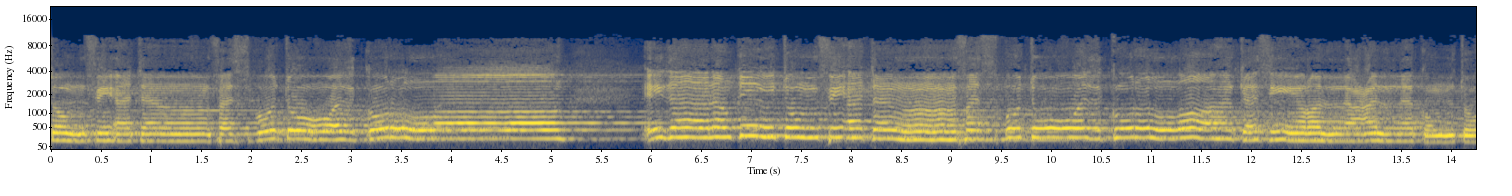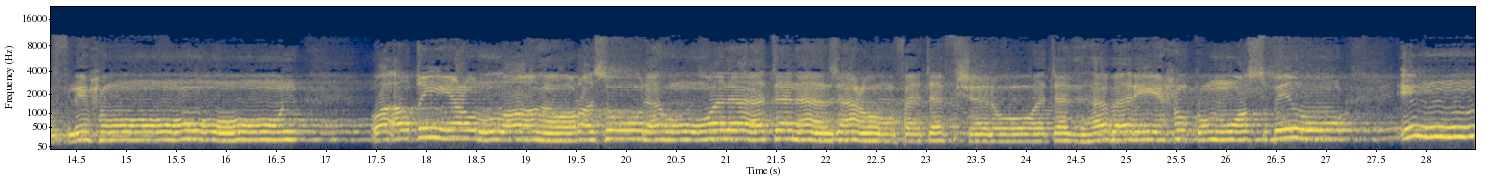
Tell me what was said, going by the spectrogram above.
لقيتم فئة فاثبتوا واذكروا الله. إذا لقيتم فئة فاثبتوا واذكروا الله كثيرا لعلكم تفلحون. وأطيعوا الله ورسوله ولا تنازعوا فتفشلوا وتذهب ريحكم واصبروا. إن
